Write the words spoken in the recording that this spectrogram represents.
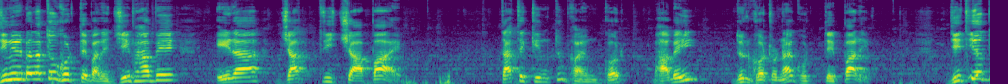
দিনের বেলাতেও ঘটতে পারে, যেভাবে এরা যাত্রী চাপায়, তাতে কিন্তু ভয়ঙ্করভাবেই দুর্ঘটনা ঘটতে পারে। দ্বিতীয়ত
